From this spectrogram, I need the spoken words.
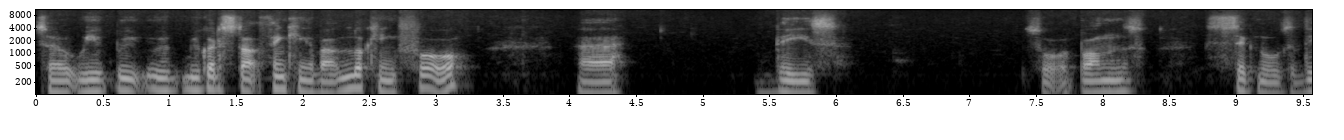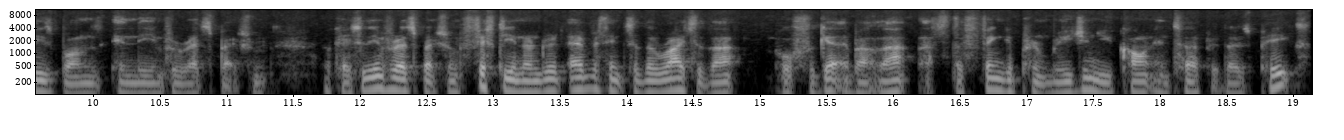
So we, we, we've got to start thinking about looking for uh, these sort of bonds, signals of these bonds in the infrared spectrum. Okay, so the infrared spectrum, 1500, everything to the right of that, or forget about that. That's the fingerprint region. You can't interpret those peaks.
